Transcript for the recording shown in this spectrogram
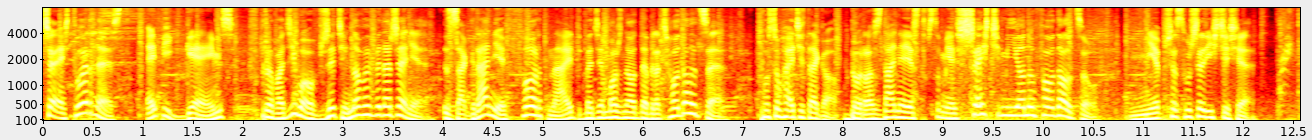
Cześć, tu Ernest! Epic Games wprowadziło w życie nowe wydarzenie. Za granie w Fortnite będzie można odebrać fałdolce. Posłuchajcie tego. Do rozdania jest w sumie 6 milionów fałdolców. Nie przesłyszeliście się.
